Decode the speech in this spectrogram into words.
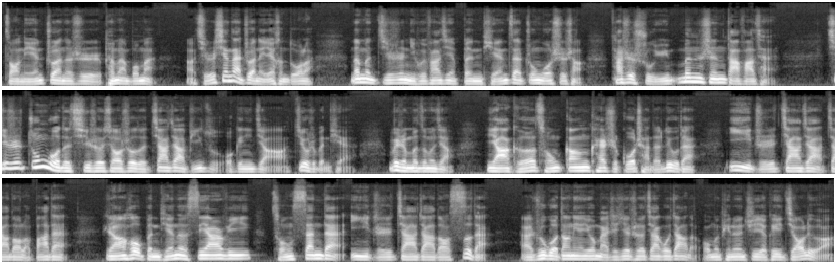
早年赚的是盆满钵满啊，其实现在赚的也很多了。那么其实你会发现，本田在中国市场它是属于闷声大发财。其实中国的汽车销售的加价鼻祖，我跟你讲啊，就是本田。为什么这么讲？雅阁从刚开始国产的六代，一直加价加到了八代，然后本田的 CRV 从三代一直加价到四代。啊，如果当年有买这些车加过价的，我们评论区也可以交流啊。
